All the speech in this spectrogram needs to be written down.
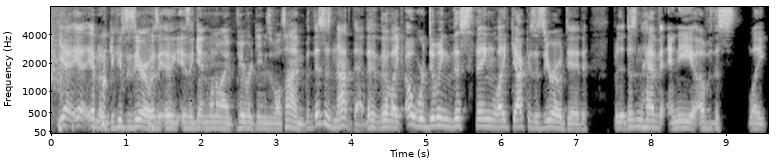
yeah, yeah, yeah. No, Yakuza Zero is, is again one of my favorite games of all time. But this is not that. They're like, oh, we're doing this thing like Yakuza Zero did, but it doesn't have any of this like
